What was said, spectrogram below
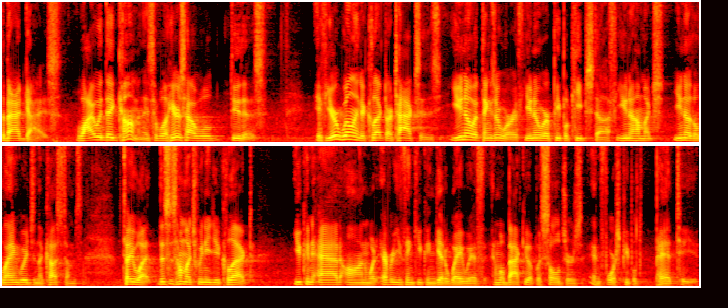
The bad guys. Why would they come? And they said, well, here's how we'll do this. If you're willing to collect our taxes, you know what things are worth. You know where people keep stuff. You know how much, you know the language and the customs. I'll tell you what, this is how much we need you to collect you can add on whatever you think you can get away with, and we'll back you up with soldiers and force people to pay it to you.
